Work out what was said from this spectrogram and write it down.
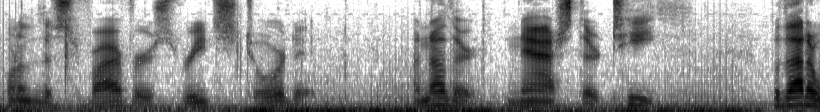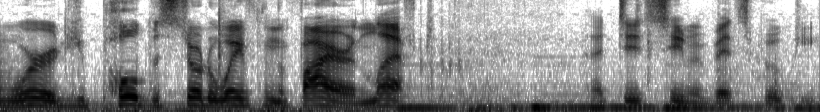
One of the survivors reached toward it. Another gnashed their teeth. Without a word, you pulled the stoat away from the fire and left. That did seem a bit spooky.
